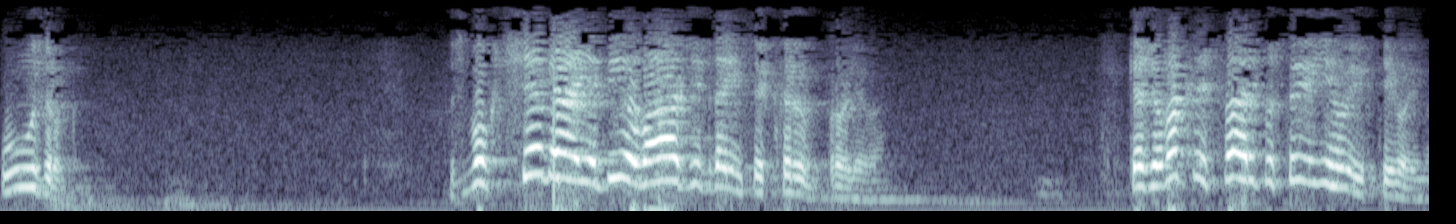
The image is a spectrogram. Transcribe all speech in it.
uzrok. Zbog čega je bio vađiv da im se krv proljeva? Kaže, ovakve stvari postoje u njihovim stihovima.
